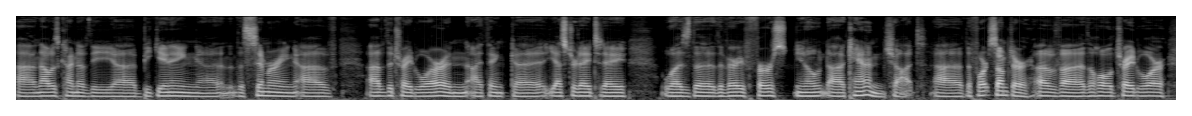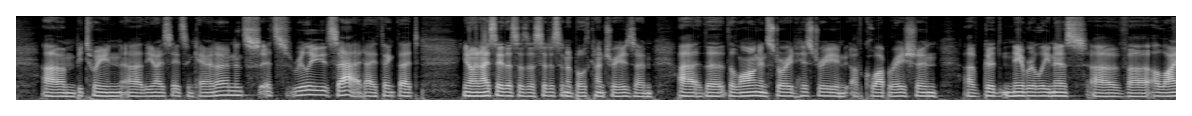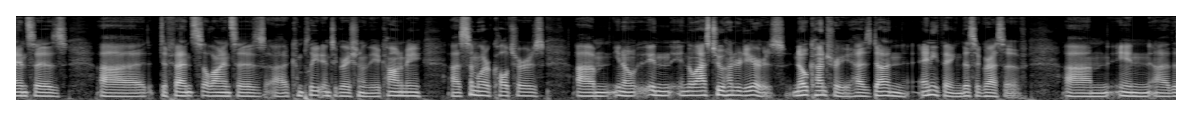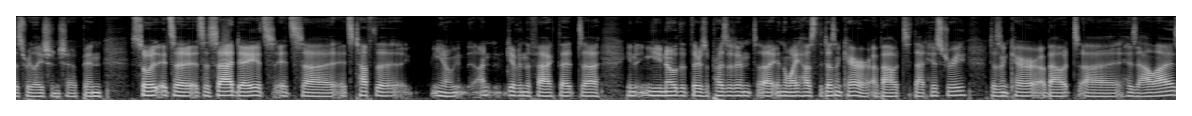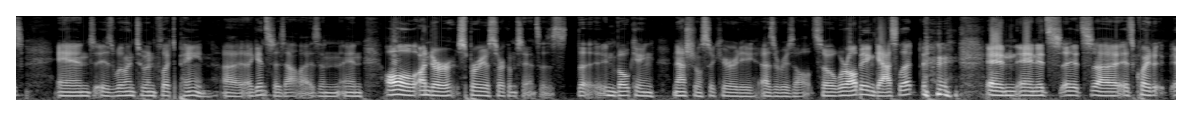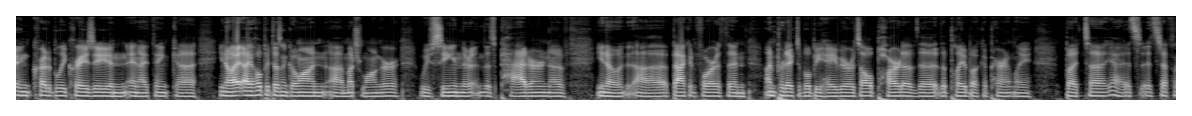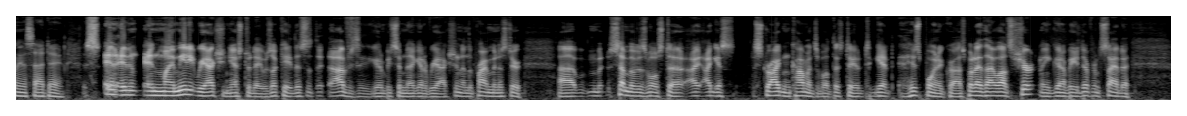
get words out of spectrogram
uh, and that was kind of the uh, beginning, the simmering of of the trade war. And I think yesterday, today, was the the very first you know cannon shot, the Fort Sumter of the whole trade war. Um, between the United States and Canada, and it's it's really sad. I think that you know, and I say this as a citizen of both countries, and uh, the the long and storied history of cooperation, of good neighborliness, of uh, alliances, uh, defense alliances, uh, complete integration of the economy, uh, similar cultures. Um, you know, in in the last 200 years, no country has done anything this aggressive. Um, in uh, this relationship, and so it's a it's a sad day. It's it's uh, it's tough to you know, un- given the fact that uh, you, know, you know that there's a president uh, in the White House that doesn't care about that history, doesn't care about uh, his allies, and is willing to inflict pain uh, against his allies, and, and all under spurious circumstances, the, invoking national security as a result. So we're all being gaslit, and and it's it's uh, it's quite incredibly crazy, and and I think uh, you know I, I, hope it doesn't go on uh, much longer. We've seen this pattern of you know uh, back and forth and unpredictable behavior. It's all part of the the playbook apparently. But uh, yeah, it's it's definitely a sad day. And, and, and, my immediate reaction yesterday was, okay, this is the, obviously going to be some negative reaction, and the prime minister, uh, some of his most, uh, I, I, guess, strident comments about this to to get his point across. But I thought, well, it's certainly going to be a different side of,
